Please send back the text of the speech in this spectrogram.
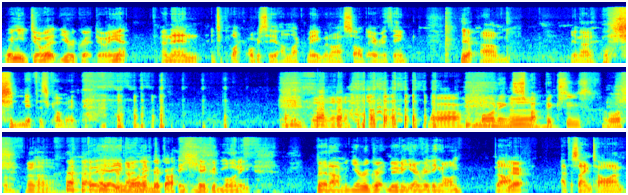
when you do it, you regret doing it. And then it's like obviously unlike me when I sold everything. Yeah. Um, you know, Nipper's comment. Uh, Oh, morning Uh. smut pixies. Awesome. uh, But yeah, you Good know, morning, Nipper. yeah, good morning. But um, you regret moving everything on. But Yeah. at the same time,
